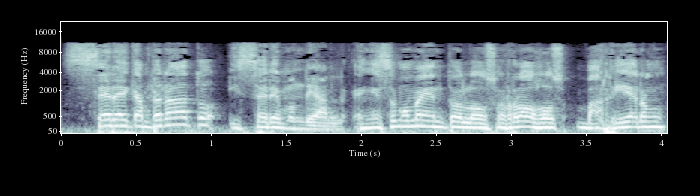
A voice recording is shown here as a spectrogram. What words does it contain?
serie de campeonato y serie mundial. En ese momento los rojos barrieron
